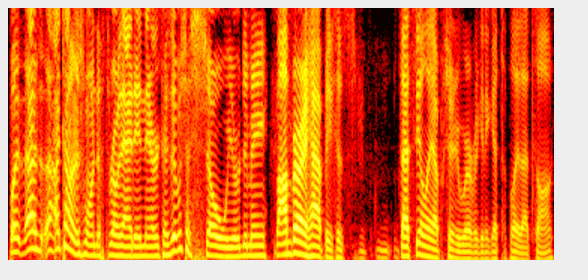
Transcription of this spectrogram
But that's, I kind of just wanted to throw that in there because it was just so weird to me. I'm very happy because that's the only opportunity we're ever going to get to play that song.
